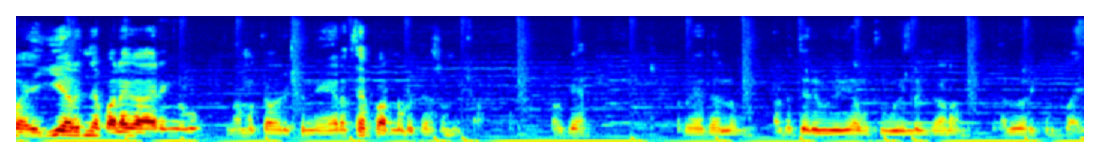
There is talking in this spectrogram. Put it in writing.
വൈകി അറിഞ്ഞ പല കാര്യങ്ങളും നമുക്ക് അവർക്ക് നേരത്തെ പറഞ്ഞു കൊടുക്കാൻ ശ്രമിക്കാം. ഓക്കെ അപ്പോൾ ഏതായാലും അടുത്തൊരു വീഡിയോ നമുക്ക് വീണ്ടും കാണാം. അതുവരെയും ബൈ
